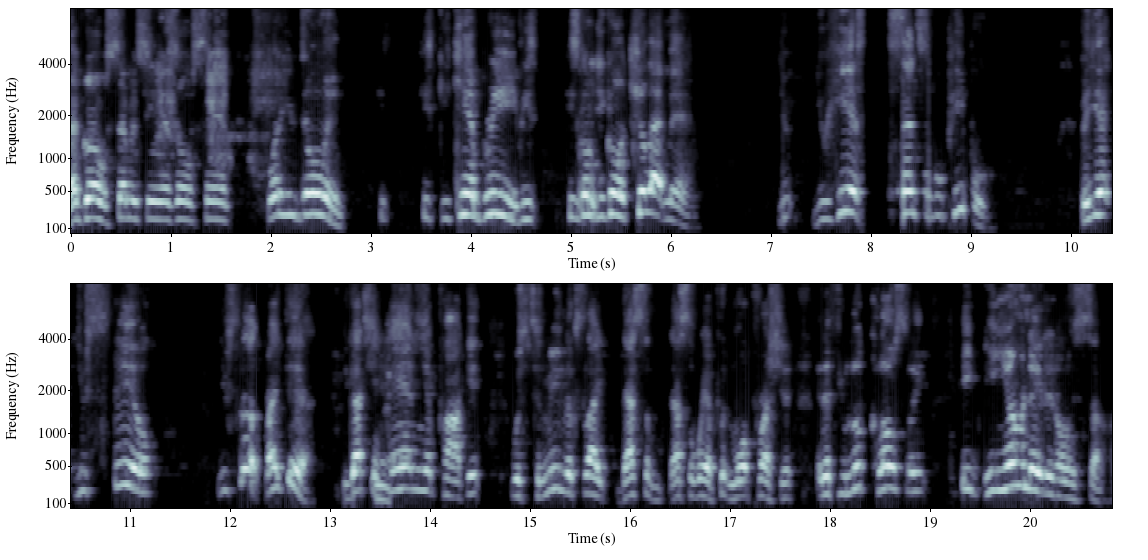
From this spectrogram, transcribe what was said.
that girl was 17 years old saying, What are you doing? He, he, he can't breathe. He's he's gonna you're gonna kill that man. You you hear sensible people, but yet you still you still right there. You got your hand in your pocket, which to me looks like that's a that's a way of putting more pressure. And if you look closely, he he urinated on himself.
